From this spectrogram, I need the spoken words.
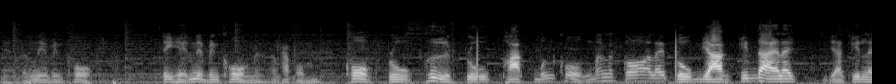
เนี่ยตรงนี้เป็นโคก ที่เห็นเนี่ยเป็นโคกนะครับ ครับ ผม โคกปลูกพืช ปลูกผักบนโคกมะละกออะไรปลูกอยากกินได้อะไรอยากกินอะไร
